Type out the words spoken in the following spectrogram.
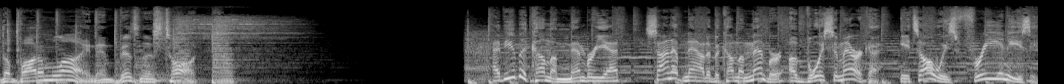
the bottom line in business talk. Have you become a member yet? Sign up now to become a member of Voice America. It's always free and easy.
